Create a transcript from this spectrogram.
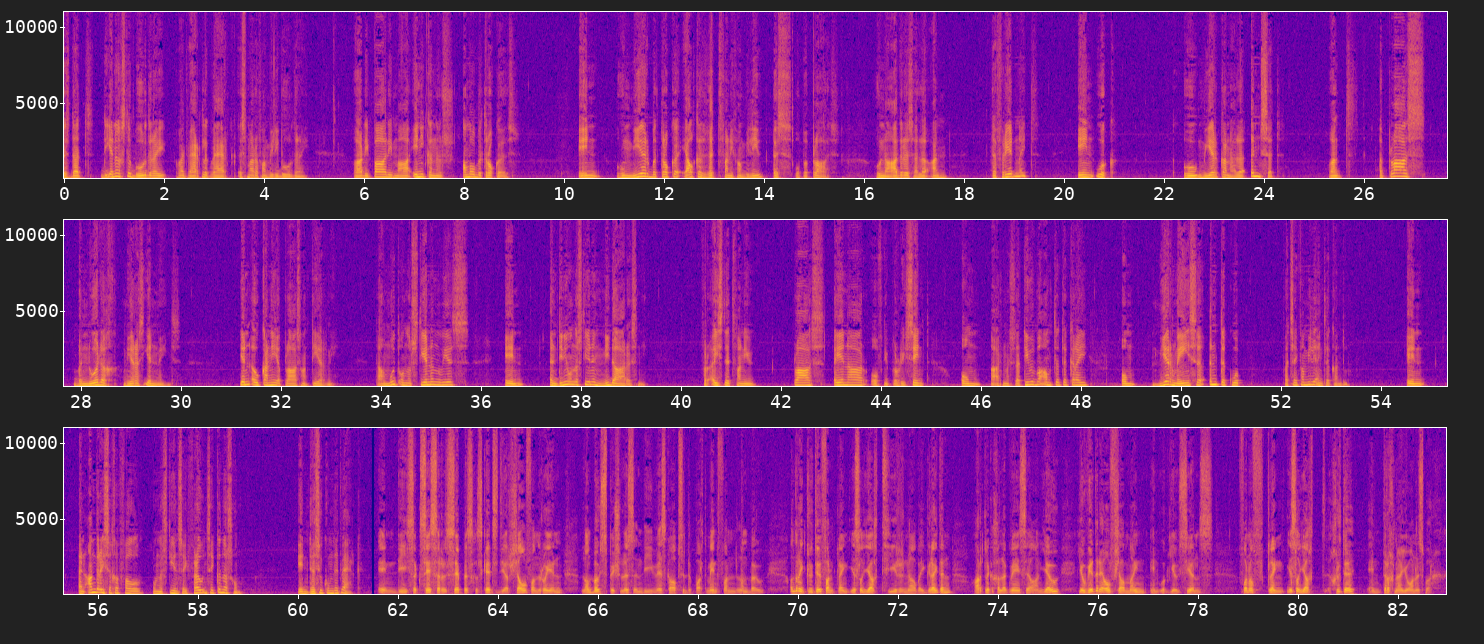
is dat die enigste boerdery wat werklik werk is maar 'n familieboerdery waar die pa, die ma en die kinders almal betrokke is. En hoe meer betrokke elke lid van die familie is op 'n plaas, hoe nader is hulle aan tevredenheid en ook hoe meer kan hulle insit want 'n plaas benodig meer as een mens. Een ou kan nie 'n plaas hanteer nie. Daar moet ondersteuning wees en indien die ondersteuning nie daar is nie, vereis dit van die plaas eienaar of die produsent om 'n administratiewe beampte te kry om meer mense in te koop wat sy familie eintlik kan doen. En in Andre se geval ondersteun sy vrou en sy kinders hom. En dis hoekom dit werk. En die suksesresep is geskets deur Shell van Rooyen, landbouspesialis in die Wes-Kaapse Departement van Landbou. Andre Kloete van Klein Eseljagd hier naby Greyton. Hartlike gelukwense aan jou, jou wederhelf Shamain en ook jou seuns. Vanaf Klein Eseljagd groete en terug na Johannesburg.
